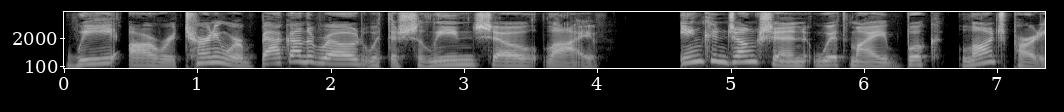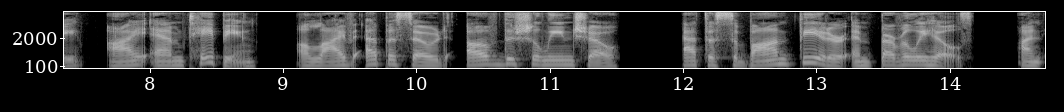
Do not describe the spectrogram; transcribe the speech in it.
We are returning. We're back on the road with the Chalene Show Live. In conjunction with my book launch party, I am taping a live episode of The Chalene Show at the Saban Theater in Beverly Hills on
